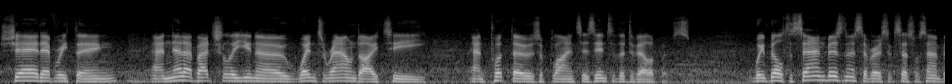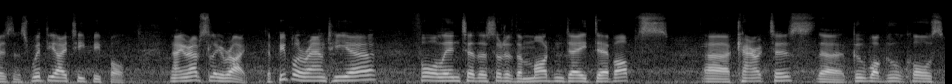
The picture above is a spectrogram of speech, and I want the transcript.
shared everything, mm -hmm. and NetApp actually, you know, went around IT and put those appliances into the developers. We built a SAN business, a very successful SAN business, with the IT people. Now you're absolutely right. The people around here fall into the sort of the modern day DevOps uh, characters, the what Google calls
